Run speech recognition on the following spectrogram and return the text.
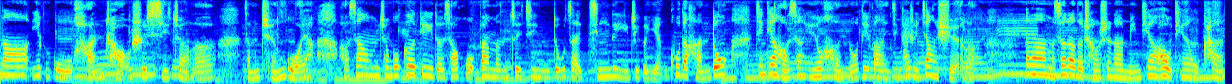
那一股寒潮是席卷了咱们全国呀，好像全国各地的小伙伴们最近都在经历这个严酷的寒冬。今天好像也有很多地方已经开始降雪了。那么我们说到的城市呢，明天、后天我看。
